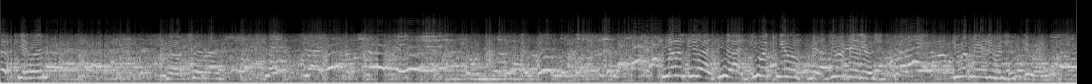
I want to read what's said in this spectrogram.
up, Ewan. No, turn around. Ewan, do that, do that. Do what Ewan, do what Mandy was just doing. Do what Mandy was just doing.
